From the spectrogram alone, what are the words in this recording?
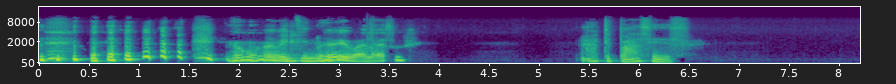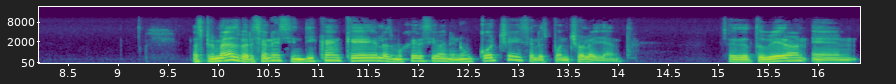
No, 29 balazos. No te pases. Las primeras versiones indican que las mujeres iban en un coche y se les ponchó la llanta. Se detuvieron en,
